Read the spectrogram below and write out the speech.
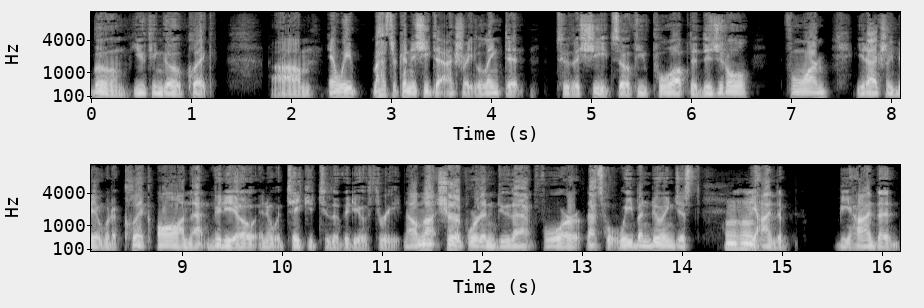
boom, you can go click. Um, and we, Master Kaneshita actually linked it to the sheet. So if you pull up the digital form, you'd actually be able to click on that video and it would take you to the video three. Now I'm not sure if we're going to do that for, that's what we've been doing just Mhm. behind the, behind the,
